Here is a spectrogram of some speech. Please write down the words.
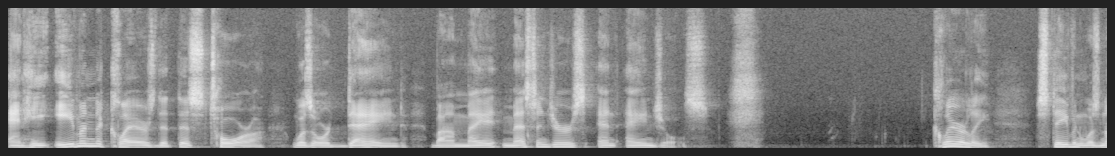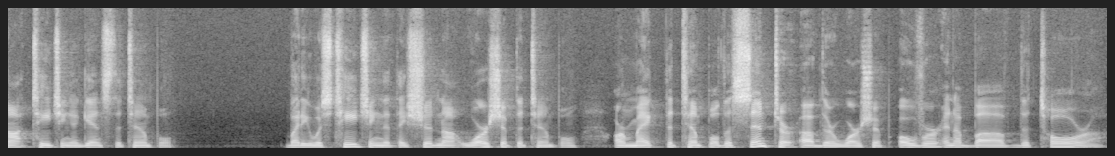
And he even declares that this Torah was ordained by messengers and angels. Clearly, Stephen was not teaching against the temple, but he was teaching that they should not worship the temple or make the temple the center of their worship over and above the Torah.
